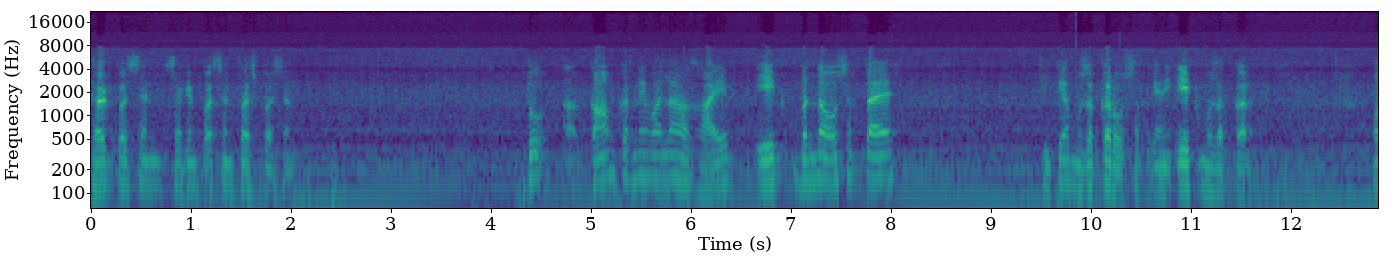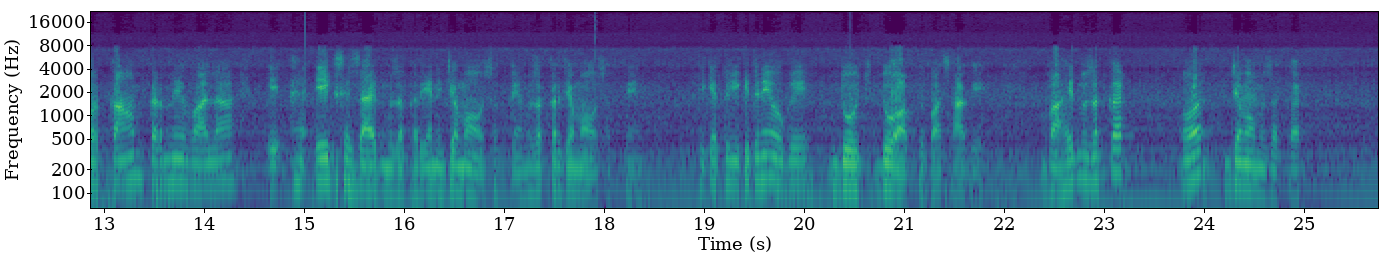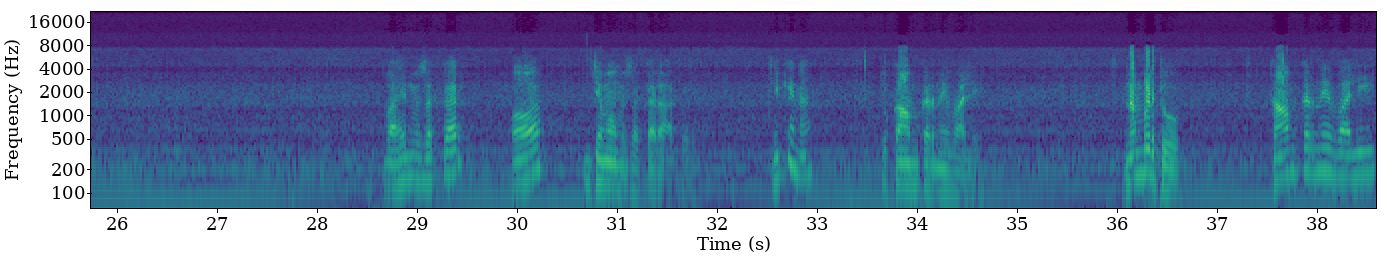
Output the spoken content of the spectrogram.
Third person second person first person تو کام کرنے والا غائب ایک بندہ ہو سکتا ہے، ٹھیک ہے، مذکر ہو سکتا یعنی ایک مذکر، اور کام کرنے والا ایک سے زائد مذکر یعنی جمع ہو سکتے ہیں، مذکر جمع ہو سکتے ہیں، ٹھیک ہے، تو یہ کتنے ہو گئے؟ دو دو آپ کے پاس آ گئے، واحد مذکر اور جمع مذکر۔ واحد مذکر اور جمع مذکر آ گئے، ٹھیک ہے نا؟ تو کام کرنے والے۔ نمبر دو، کام کرنے والی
